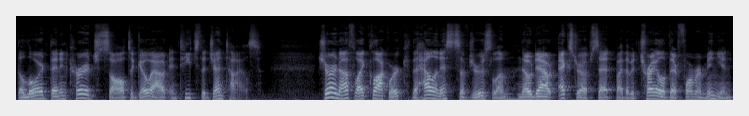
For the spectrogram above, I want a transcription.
The Lord then encouraged Saul to go out and teach the Gentiles. Sure enough, like clockwork, the Hellenists of Jerusalem, no doubt extra upset by the betrayal of their former minion,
